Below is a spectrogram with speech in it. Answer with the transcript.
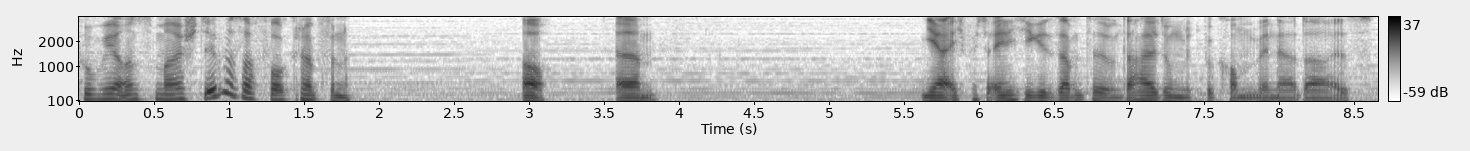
tun wir uns mal Stillwasser vorknöpfen. Oh, ähm. Ja, ich möchte eigentlich die gesamte Unterhaltung mitbekommen, wenn er da ist.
